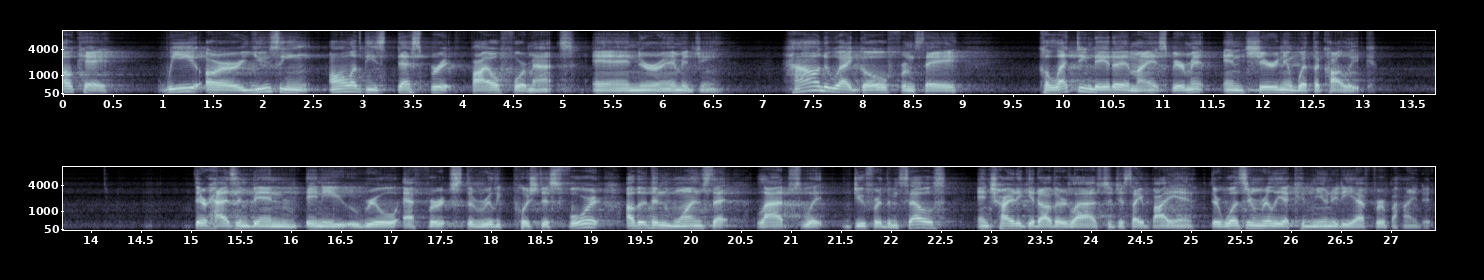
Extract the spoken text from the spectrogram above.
okay, we are using all of these desperate file formats and neuroimaging. How do I go from, say, collecting data in my experiment and sharing it with a colleague? There hasn't been any real efforts to really push this forward other than ones that labs would do for themselves and try to get other labs to just like buy in. There wasn't really a community effort behind it.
